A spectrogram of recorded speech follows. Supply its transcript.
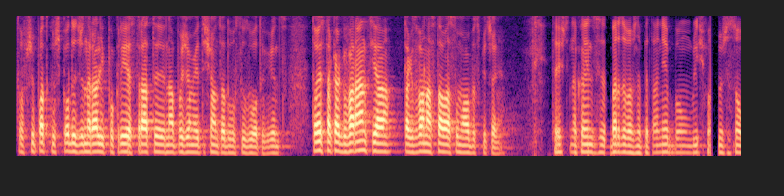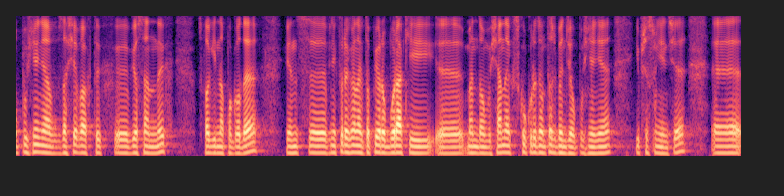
to w przypadku szkody Generali pokryje straty na poziomie 1200 zł, więc to jest taka gwarancja, tak zwana stała suma ubezpieczenia. To jeszcze na koniec bardzo ważne pytanie, bo mówiliśmy o tym, że są opóźnienia w zasiewach tych y, wiosennych z uwagi na pogodę, więc y, w niektórych regionach dopiero buraki y, będą wysiane, z kukurydzą też będzie opóźnienie i przesunięcie. E,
